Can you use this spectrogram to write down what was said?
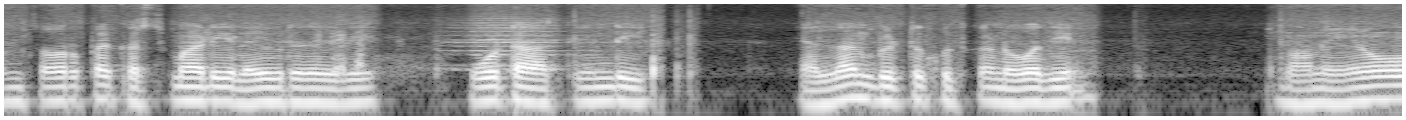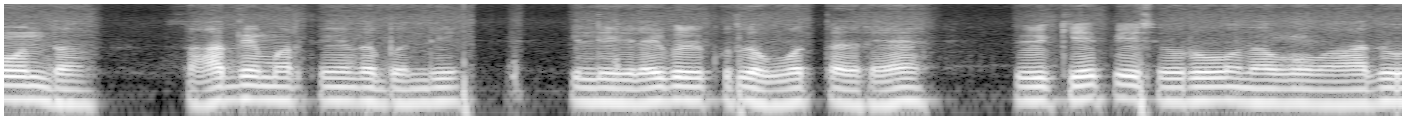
ಒಂದು ಸಾವಿರ ರೂಪಾಯಿ ಖರ್ಚು ಮಾಡಿ ಲೈಬ್ರರಿಲಿ ಊಟ, ತಿಂಡಿ ಎಲ್ಲನೂ ಬಿಟ್ಟು ಕೂತ್ಕೊಂಡು ಓದಿ. ನಾನು ಏನೋ ಒಂದು ಸಾಧನೆ ಮಾಡ್ತೀನಿ ಅಂತ ಬಂದು. ಇಲ್ಲಿ ಲೈಬ್ರರಿ ಕುತ್ಕೊಂಡು ಓದ್ತಾ ಇದ್ದರೆ ಇವರು ಕೆ ಪಿ ಎಸ್ ಅವರು ನಾವು ಅದು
